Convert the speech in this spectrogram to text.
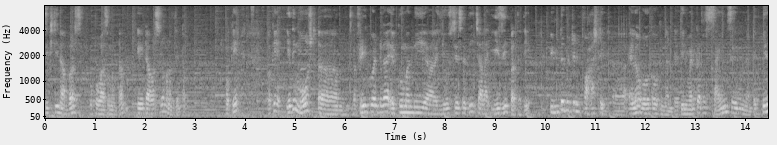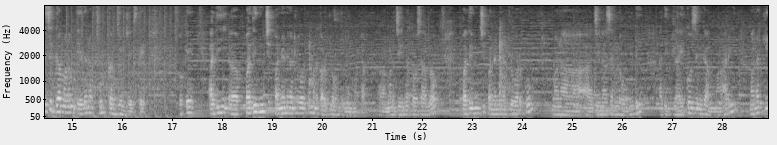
సిక్స్టీన్ అవర్స్ ఉపవాసం ఉంటాం. ఎయిట్ అవర్స్లో మనం తింటాం. ఓకే ఓకే ఇది మోస్ట్ ఫ్రీక్వెంట్గా ఎక్కువ మంది యూజ్ చేసేది చాలా ఈజీ పద్ధతి. ఇంటర్మీడియట్ ఫాస్టింగ్ ఎలా వర్క్ అవుతుందంటే దీని వెనక సైన్స్ ఏముందంటే బేసిక్గా మనం ఏదైనా ఫుడ్ కన్జ్యూమ్ చేస్తే ఓకే అది పది నుంచి పన్నెండు గంటల వరకు మన కడుపులో ఉంటుందన్నమాట. మన జీర్ణకోశాల్లో పది నుంచి పన్నెండు గంటల వరకు మన జీర్ణాశయంలో ఉండి అది గ్లైకోజిన్గా మారి మనకి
